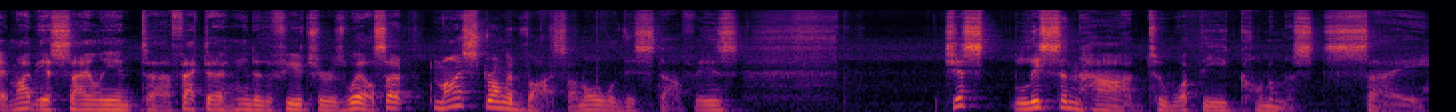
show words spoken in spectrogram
it might be a salient uh, factor into the future as well. So, my strong advice on all of this stuff is just listen hard to what the economists say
